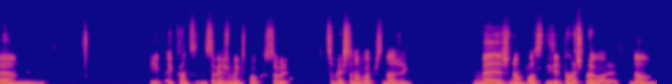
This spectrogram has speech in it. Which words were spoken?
Um, e, e, pronto, sabemos muito pouco sobre, sobre esta nova personagem, mas não posso dizer, pelo menos por agora, não,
